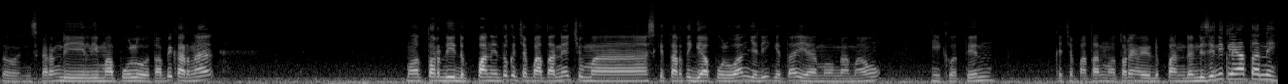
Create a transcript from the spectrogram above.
Tuh ini sekarang di 50 tapi karena motor di depan itu kecepatannya cuma sekitar 30-an jadi kita ya mau nggak mau ngikutin kecepatan motor yang ada di depan. Dan di sini kelihatan nih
